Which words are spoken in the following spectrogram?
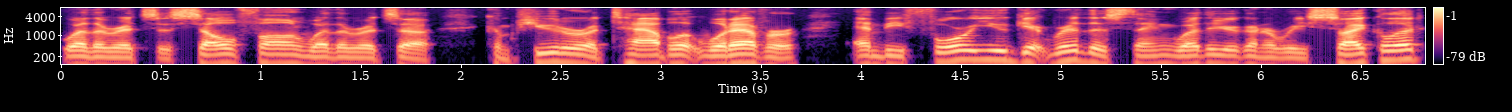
whether it's a cell phone whether it's a computer a tablet whatever. And before you get rid of this thing whether you're going to recycle it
